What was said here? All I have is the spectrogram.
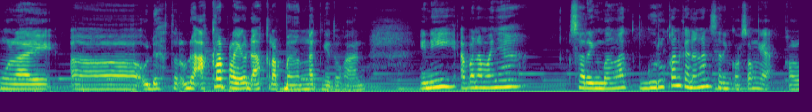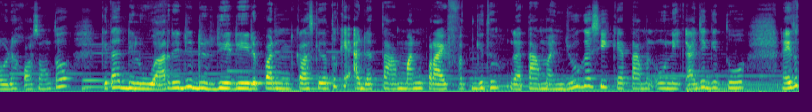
mulai uh, udah ter, udah akrab lah ya udah akrab banget gitu kan. Ini apa namanya sering banget guru kan kadang kan sering kosong ya. Kalau udah kosong tuh kita di luar jadi di, di, di depan kelas kita tuh kayak ada taman private gitu. Nggak taman juga sih kayak taman unik aja gitu. Nah itu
